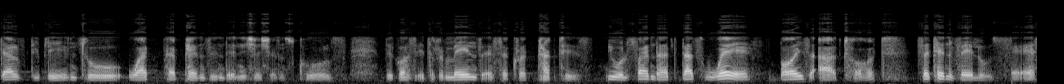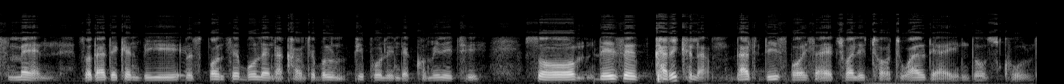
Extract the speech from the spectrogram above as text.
delve deeply into what happens in the initiation schools because it remains a sacred practice, you will find that that's where boys are taught certain values as men so that they can be responsible and accountable people in the community. So there's a curriculum that these boys are actually taught while they are in those schools.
